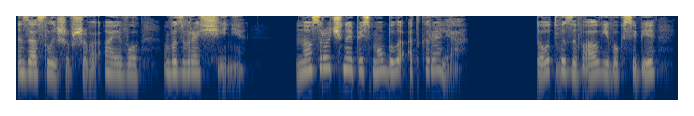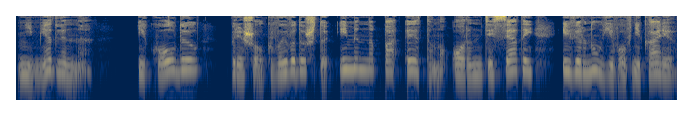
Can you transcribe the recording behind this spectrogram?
заслышавшего о его возвращении. Но срочное письмо было от короля. Тот вызывал его к себе немедленно, и Колдуэлл пришел к выводу, что именно поэтому Орен X и вернул его в Никарию.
